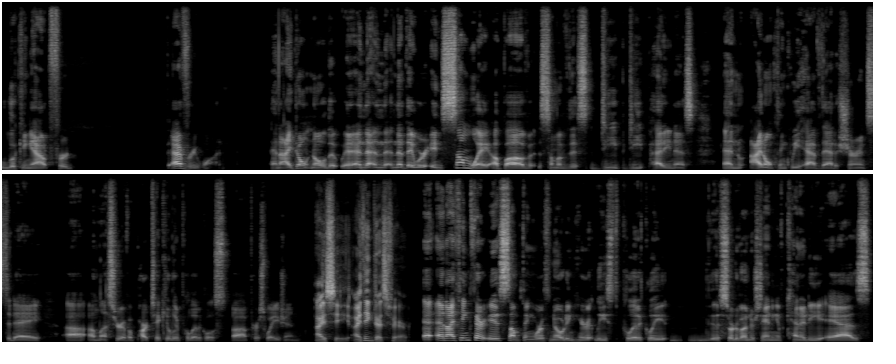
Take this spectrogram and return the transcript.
looking out for everyone. And I don't know that, and, and, and that they were in some way above some of this deep, deep pettiness. And I don't think we have that assurance today, uh, unless you're of a particular political uh, persuasion. I see. I think that's fair. And I think there is something worth noting here, at least politically, the sort of understanding of Kennedy as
